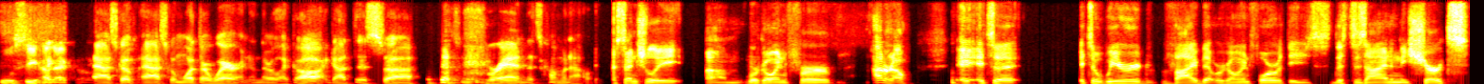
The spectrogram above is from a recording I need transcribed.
we'll, see how that goes. ask them ask them what they're wearing and they're like oh i got this uh this new brand that's coming out. Essentially um we're going for i don't know. It, it's a it's a weird vibe that we're going for with these this design and these shirts.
